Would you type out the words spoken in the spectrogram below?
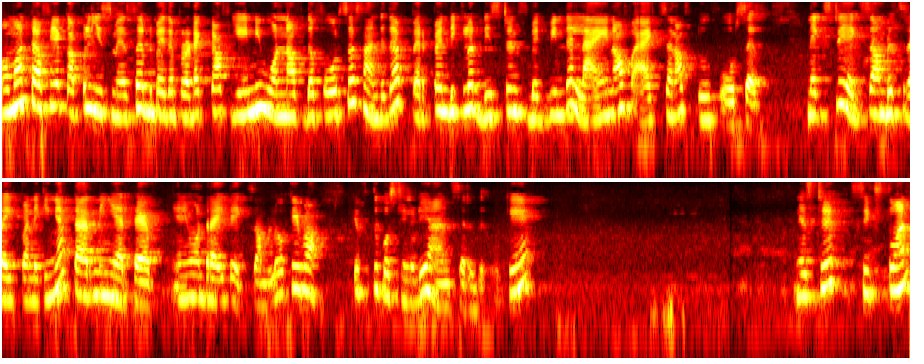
Moment of a couple is measured by the product of any one of the forces and the perpendicular distance between the line of action of two forces next examples write பண்ணிக்கிங்க. Turning a tap any one write example ஓகேவா ஃபிஃப்த் கொஸ்டினுடைய ஆன்சர் இது. Okay next sixth one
